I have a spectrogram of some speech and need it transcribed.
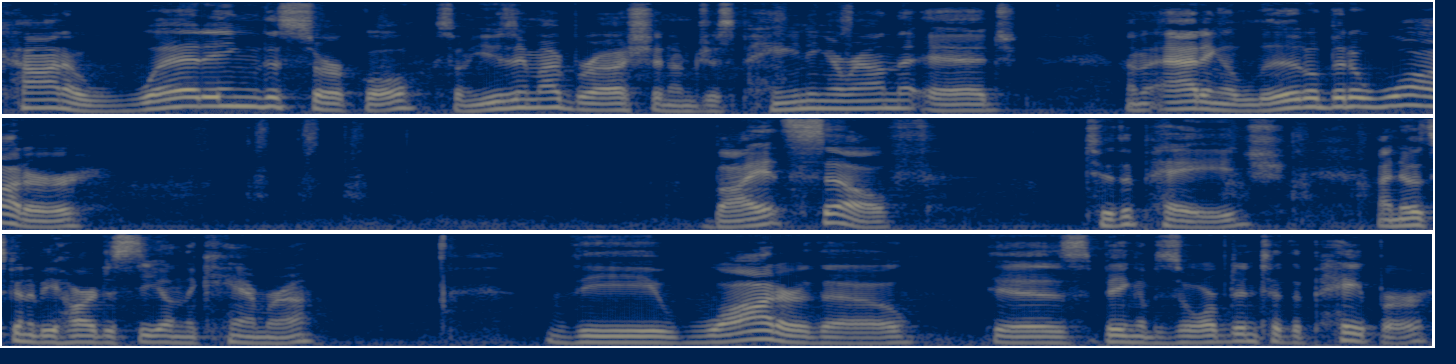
kind of wetting the circle. So I'm using my brush and I'm just painting around the edge. I'm adding a little bit of water by itself to the page. I know it's going to be hard to see on the camera. The water, though, is being absorbed into the paper.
